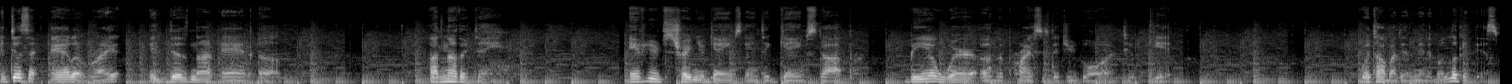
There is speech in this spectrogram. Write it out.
it doesn't add up, right? It does not add up. Another thing, if you're trading your games into GameStop, be aware of the prices that you're going to get. We'll talk about that in a minute, but look at this.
